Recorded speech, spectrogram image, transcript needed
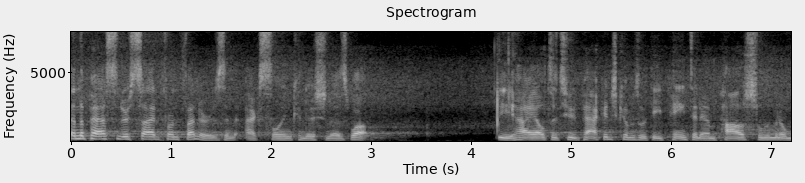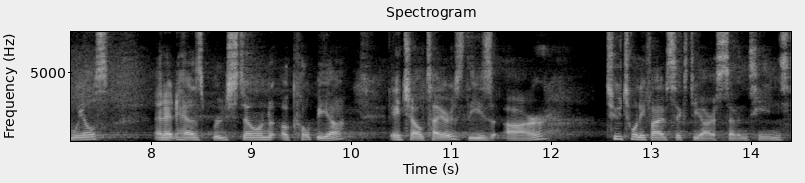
and the passenger side front fender is in excellent condition as well. The high altitude package comes with the painted and polished aluminum wheels and it has Bridgestone Ecopia HL tires. These are 225 60R 17s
